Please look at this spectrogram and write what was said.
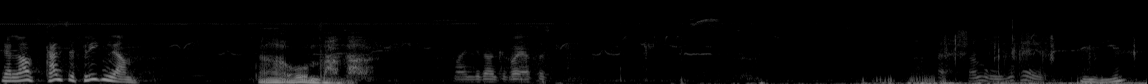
Ja, Lars, kannst du fliegen lernen? Oben waren wir. Mein Gedanke war erst das. Ach, schon ein Riesenfeld. wollten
